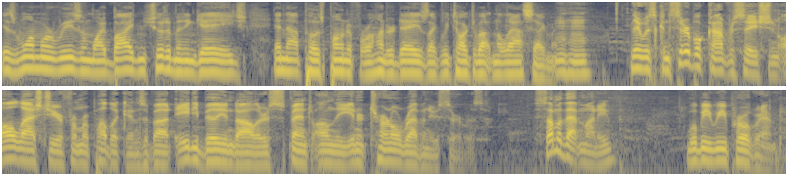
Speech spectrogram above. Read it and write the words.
is one more reason why Biden should have been engaged and not postponed it for 100 days, like we talked about in the last segment. Mm-hmm. There was considerable conversation all last year from Republicans about $80 billion spent on the Internal Revenue Service. Some of that money will be reprogrammed,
